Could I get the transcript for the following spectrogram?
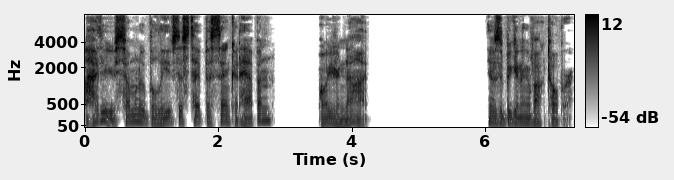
either you're someone who believes this type of thing could happen, or you're not. It was the beginning of October.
